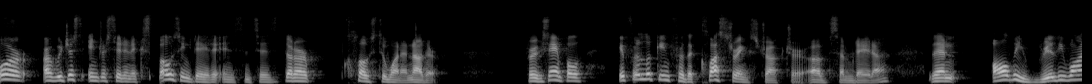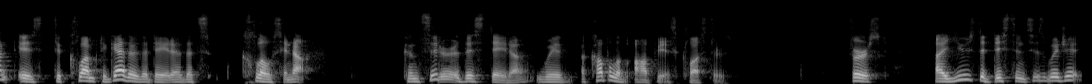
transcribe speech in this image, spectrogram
or are we just interested in exposing data instances that are close to one another? For example, if we're looking for the clustering structure of some data, then all we really want is to clump together the data that's close enough. Consider this data with a couple of obvious clusters. First, I use the distances widget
